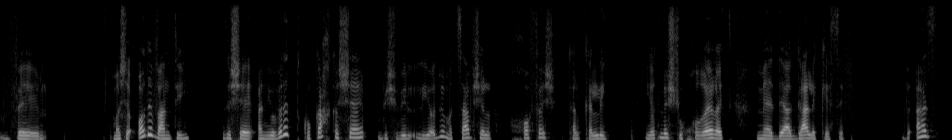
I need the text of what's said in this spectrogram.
ומה שעוד הבנתי זה שאני עובדת כל כך קשה בשביל להיות במצב של חופש כלכלי, להיות משוחררת מהדאגה לכסף. ואז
